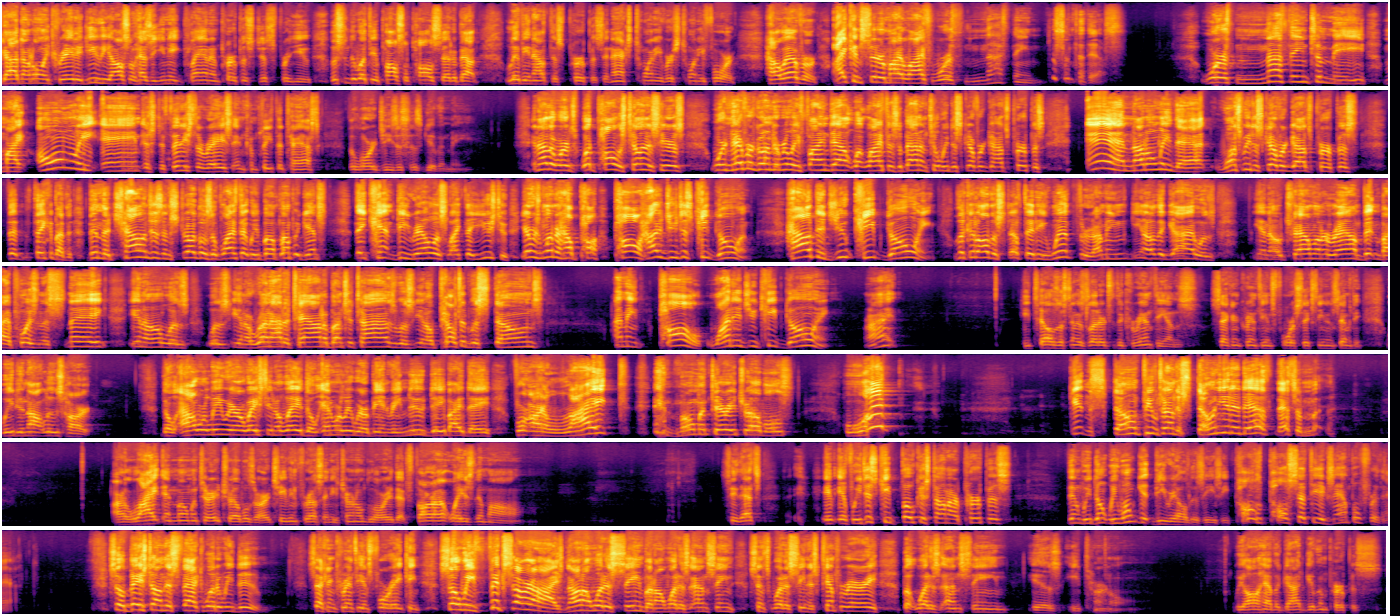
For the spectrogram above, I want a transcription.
God not only created you, he also has a unique plan and purpose just for you. Listen to what the Apostle Paul said about living out this purpose in Acts 20, verse 24. However, I consider my life worth nothing. Listen to this. Worth nothing to me. My only aim is to finish the race and complete the task the Lord Jesus has given me. In other words, what Paul is telling us here is we're never going to really find out what life is about until we discover God's purpose. And not only that, once we discover God's purpose, then think about it. Then the challenges and struggles of life that we bump up against, they can't derail us like they used to. You ever wonder how Paul, Paul, how did you just keep going? How did you keep going? Look at all the stuff that he went through. I mean, you know, the guy was you know, traveling around, bitten by a poisonous snake, you know, was was, you know, run out of town a bunch of times, was, you know, pelted with stones. I mean, Paul, why did you keep going? Right? He tells us in his letter to the Corinthians, 2 Corinthians 4 16 and 17, we do not lose heart. Though outwardly we are wasting away, though inwardly we are being renewed day by day, for our light and momentary troubles. What? Getting stoned, people trying to stone you to death? That's a. Our light and momentary troubles are achieving for us an eternal glory that far outweighs them all. See, that's if, if we just keep focused on our purpose, then we, don't, we won't get derailed as easy. Paul, Paul set the example for that. So based on this fact, what do we do? 2 Corinthians 4:18. So we fix our eyes not on what is seen, but on what is unseen, since what is seen is temporary, but what is unseen is eternal. We all have a God-given purpose,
